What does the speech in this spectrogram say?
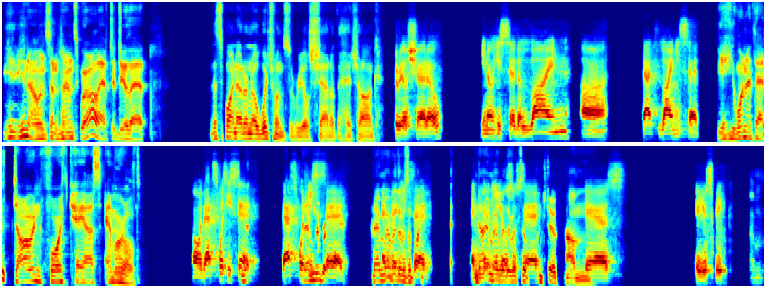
you, you know, and sometimes we all have to do that. At this point I don't know which one's the real Shadow the Hedgehog. The real Shadow. You know, he said a line. Uh, that line he said. Yeah, he wanted that darn fourth Chaos Emerald. Oh, that's what he said. That's what And I he remember- said. And I remember then there was a bunch, said, and and I remember there also was a said, bunch of um "Yes." Yeah, you speak. Um,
